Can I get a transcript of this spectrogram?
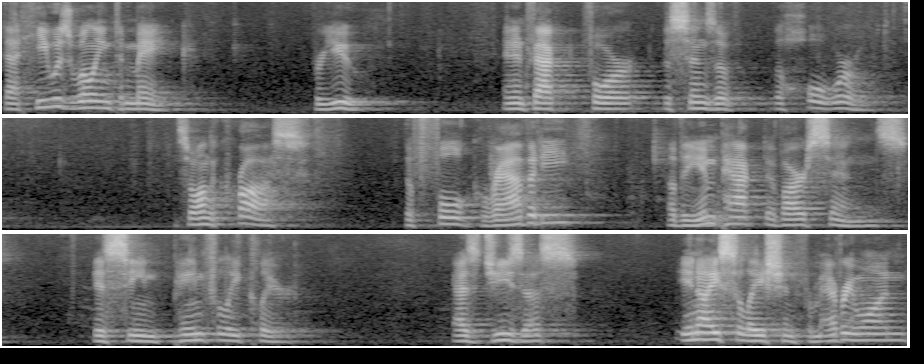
that he was willing to make for you, and in fact, for the sins of the whole world. So on the cross, the full gravity of the impact of our sins is seen painfully clear as Jesus, in isolation from everyone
